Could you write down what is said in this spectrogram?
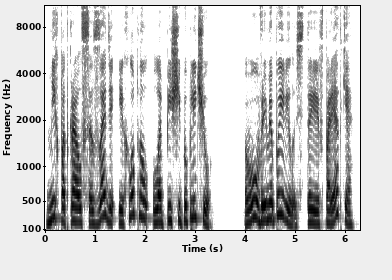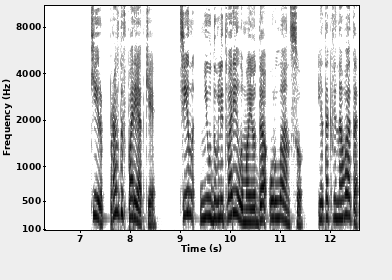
Мих подкрался сзади и хлопнул лапищей по плечу. «Вовремя появилась. Ты в порядке?» «Кир, правда в порядке?» Тин не удовлетворила мое «да» Урланцу. Я так виновата,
